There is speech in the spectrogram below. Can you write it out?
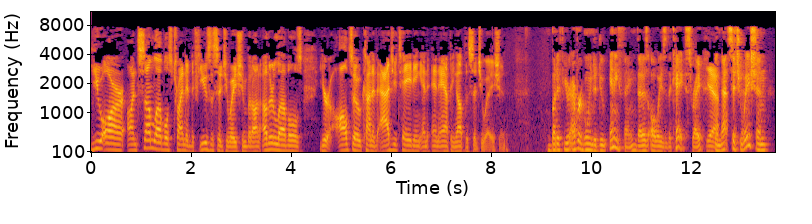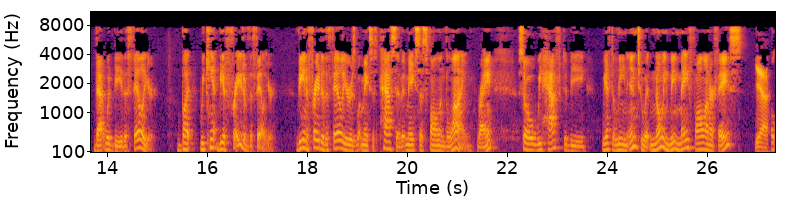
You are on some levels trying to diffuse the situation, but on other levels, you're also kind of agitating and, and amping up the situation. But if you're ever going to do anything, that is always the case, right? Yeah. In that situation, that would be the failure. But we can't be afraid of the failure. Being afraid of the failure is what makes us passive. It makes us fall into line, right? So we have to be, we have to lean into it knowing we may fall on our face, Yeah. but,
